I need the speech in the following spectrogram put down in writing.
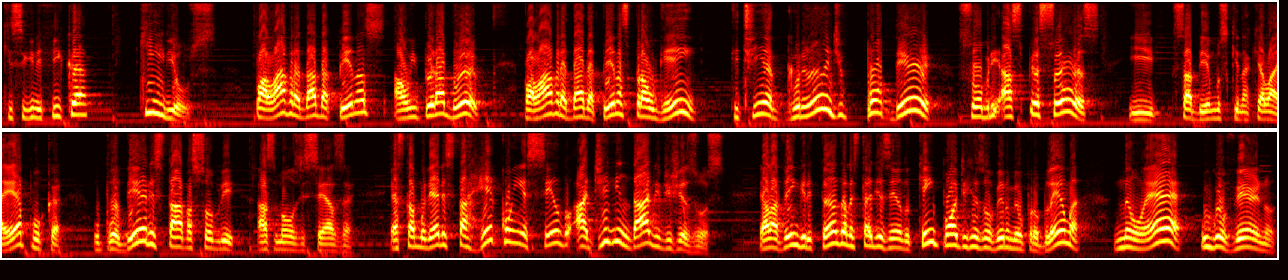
que significa Kyrios, palavra dada apenas ao imperador, palavra dada apenas para alguém que tinha grande poder sobre as pessoas. E sabemos que naquela época o poder estava sobre as mãos de César. Esta mulher está reconhecendo a divindade de Jesus. Ela vem gritando, ela está dizendo: quem pode resolver o meu problema não é o governo,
